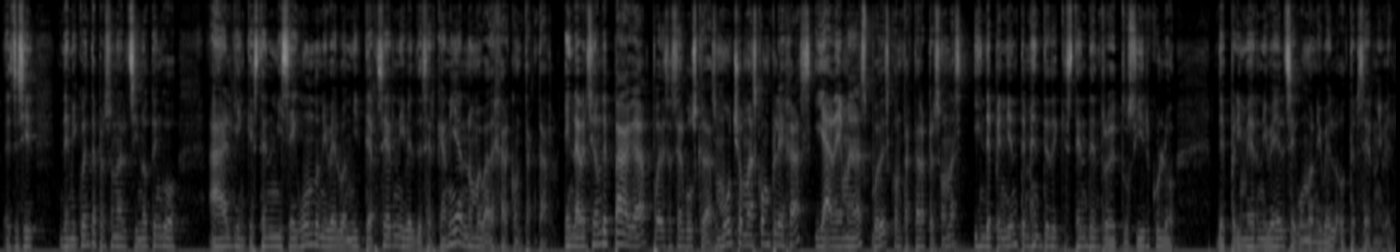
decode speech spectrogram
Es decir, de mi cuenta personal, si no tengo a alguien que esté en mi segundo nivel o en mi tercer nivel de cercanía, no me va a dejar contactarlo. En la versión de paga puedes hacer búsquedas mucho más complejas y además puedes contactar a personas independientemente de que estén dentro de tu círculo de primer nivel, segundo nivel o tercer nivel.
